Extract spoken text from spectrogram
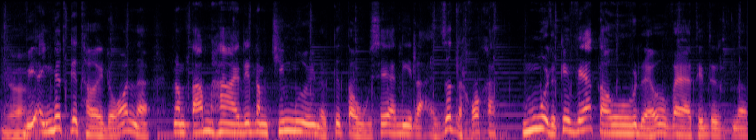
Dạ. vì anh biết cái thời đó là năm 82 đến năm 90 là cái tàu xe đi lại rất là khó khăn. Mua được cái vé tàu để mà về thì được là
